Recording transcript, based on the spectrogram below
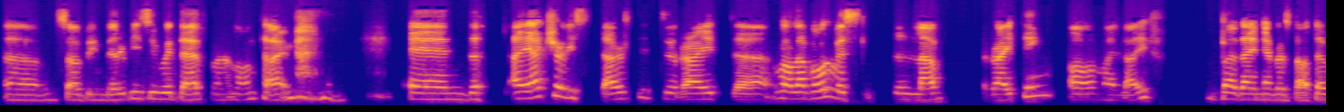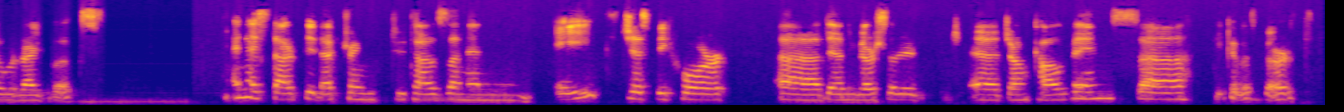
Um, so I've been very busy with that for a long time. and I actually started to write. Uh, well, I've always loved writing all my life, but I never thought I would write books and I started actually in 2008, just before uh, the anniversary of uh, John Calvin's, uh, I think it was birth,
